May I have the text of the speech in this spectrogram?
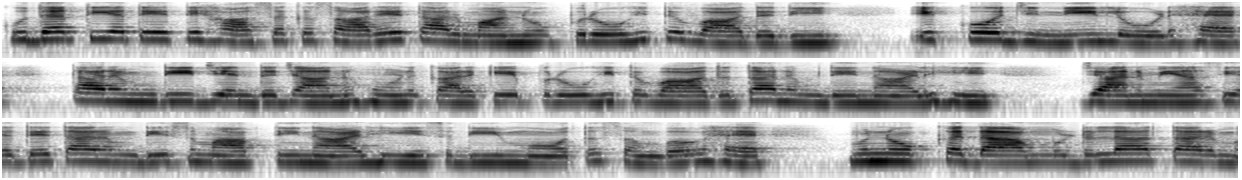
ਕੁਦਰਤੀ ਅਤੇ ਇਤਿਹਾਸਕ ਸਾਰੇ ਧਰਮਾਂ ਨੂੰ ਪੁਰੋਹਿਤਵਾਦ ਦੀ ਇੱਕੋ ਜਿੰਨੀ ਲੋੜ ਹੈ, ਧਰਮ ਦੀ ਜਿੰਦ ਜਾਨ ਹੋਣ ਕਰਕੇ ਪੁਰੋਹਿਤਵਾਦ ਧਰਮ ਦੇ ਨਾਲ ਹੀ ਜਨਮਿਆ ਸੀ ਅਤੇ ਧਰਮ ਦੀ ਸਮਾਪਤੀ ਨਾਲ ਹੀ ਇਸ ਦੀ ਮੌਤ ਸੰਭਵ ਹੈ। ਮਨੁੱਖ ਦਾ ਮੁੱਢਲਾ ਧਰਮ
